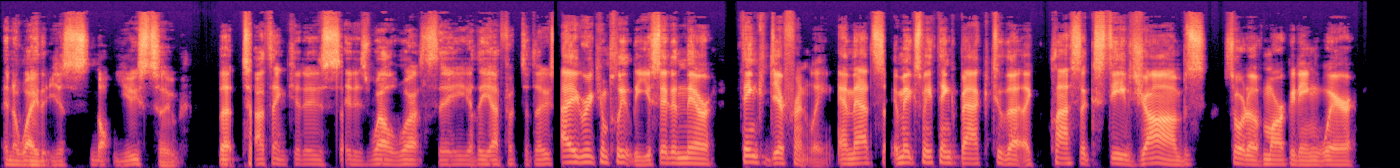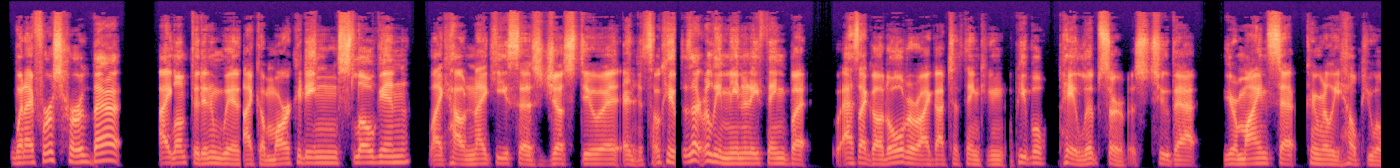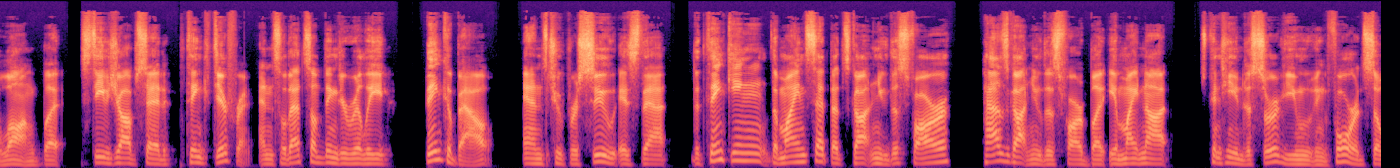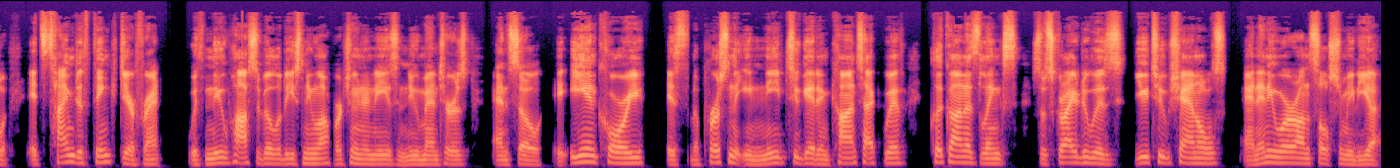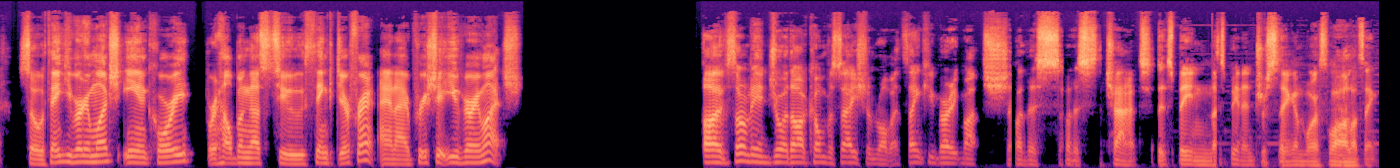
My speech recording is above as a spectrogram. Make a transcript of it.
in a way that you're just not used to. But I think it is it is well worth the the effort to do. I agree completely. You said in there, think differently, and that's it makes me think back to the like classic Steve Jobs sort of marketing, where when I first heard that, I lumped it in with like a marketing slogan, like how Nike says "just do it," and it's okay. Does that really mean anything? But as I got older, I got to thinking people pay lip service to that your mindset can really help you along. But Steve Jobs said, think different. And so that's something to really think about and to pursue is that the thinking, the mindset that's gotten you this far has gotten you this far, but it might not continue to serve you moving forward. So it's time to think different with new possibilities, new opportunities, and new mentors. And so Ian Cory is the person that you need to get in contact with. Click on his links, subscribe to his YouTube channels, and anywhere on social media. So thank you very much, Ian Cory, for helping us to think different. And I appreciate you very much. I've thoroughly enjoyed our conversation, Robert. Thank you very much for this for this chat. It's been it's been interesting and worthwhile, I think.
